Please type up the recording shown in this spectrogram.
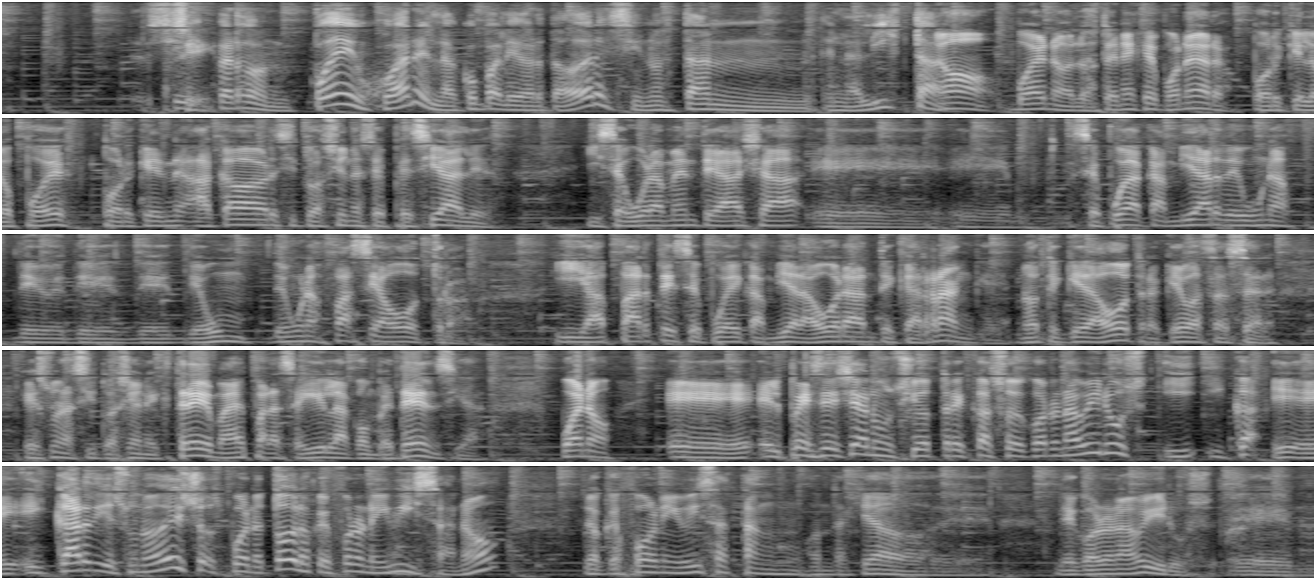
sí, Sí. perdón, ¿pueden jugar en la Copa Libertadores si no están en la lista? No, bueno, los tenés que poner porque los podés, porque acá va a haber situaciones especiales y seguramente haya eh, eh, se pueda cambiar de una de, de- de- de un- de una fase a otra. Y aparte se puede cambiar ahora antes que arranque. No te queda otra. ¿Qué vas a hacer? Es una situación extrema, es para seguir la competencia. Bueno, eh, el PSG anunció tres casos de coronavirus y, eh, Icardi es uno de ellos. Bueno, todos los que fueron a Ibiza, ¿no? Los que fueron a Ibiza están contagiados de, de coronavirus. Eh,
